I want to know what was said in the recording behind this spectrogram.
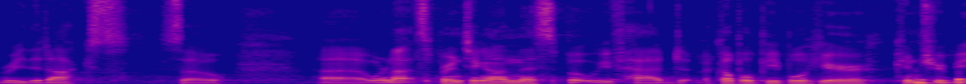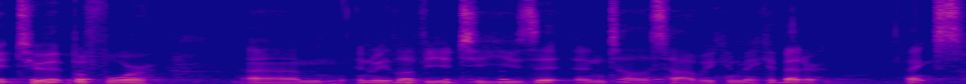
Read the Docs. So uh, we're not sprinting on this, but we've had a couple people here contribute to it before, um, and we'd love you to use it and tell us how we can make it better. Thanks.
